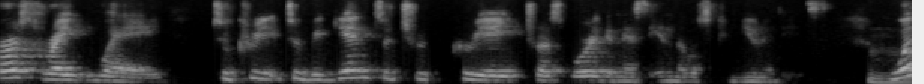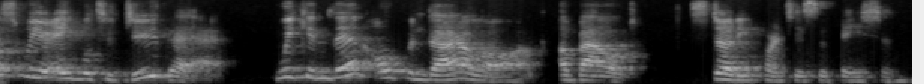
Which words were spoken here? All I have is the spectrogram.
first-rate way to create to begin to tr- create trustworthiness in those communities. Mm-hmm. Once we are able to do that, we can then open dialogue about study participation,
